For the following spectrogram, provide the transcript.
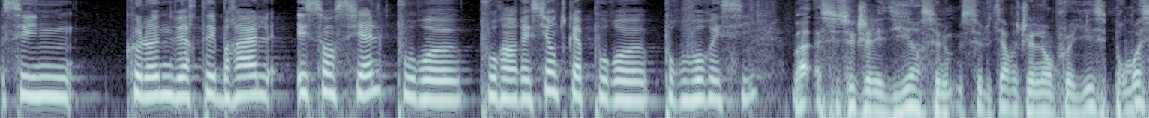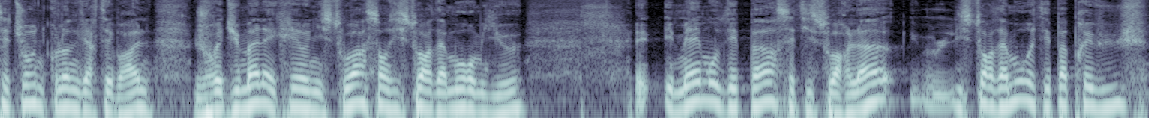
c'est une colonne vertébrale essentielle pour, euh, pour un récit, en tout cas pour, euh, pour vos récits bah, C'est ce que j'allais dire, c'est le, terme que j'allais employer. Pour moi, c'est toujours une colonne vertébrale. J'aurais du mal à écrire une histoire sans histoire d'amour au milieu. Et, même au départ, cette histoire-là, l'histoire d'amour n'était pas prévue.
